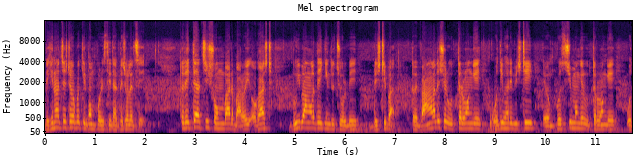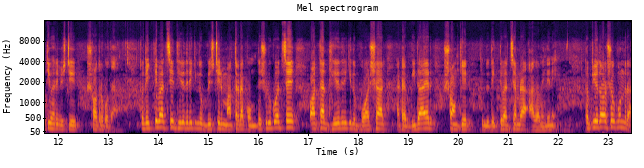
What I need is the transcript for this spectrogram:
দেখে নেওয়ার চেষ্টা করব কীরকম পরিস্থিতি থাকতে চলেছে। তো দেখতে পাচ্ছি সোমবার বারোই অগাস্ট, দুই বাংলাতেই কিন্তু চলবে বৃষ্টিপাত। তবে বাংলাদেশের উত্তরবঙ্গে অতি ভারী বৃষ্টি এবং পশ্চিমবঙ্গের উত্তরবঙ্গে অতি ভারী বৃষ্টির সতর্কতা। তো দেখতে পাচ্ছি ধীরে ধীরে কিন্তু বৃষ্টির মাত্রাটা কমতে শুরু করছে। অর্থাৎ ধীরে ধীরে কিন্তু বর্ষার একটা বিদায়ের সংকেত কিন্তু দেখতে পাচ্ছি আমরা আগামী দিনে। তো প্রিয় দর্শক বন্ধুরা,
